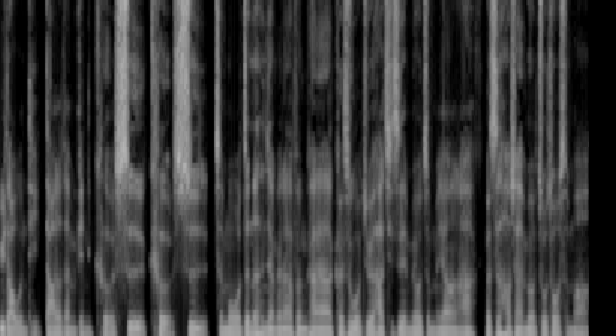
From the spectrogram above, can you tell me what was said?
遇到问题，大家都在那边可是可是什么？我真的很想跟他分开啊，可是我觉得他其实也没有怎么样啊，可是好像也没有做错什么啊。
